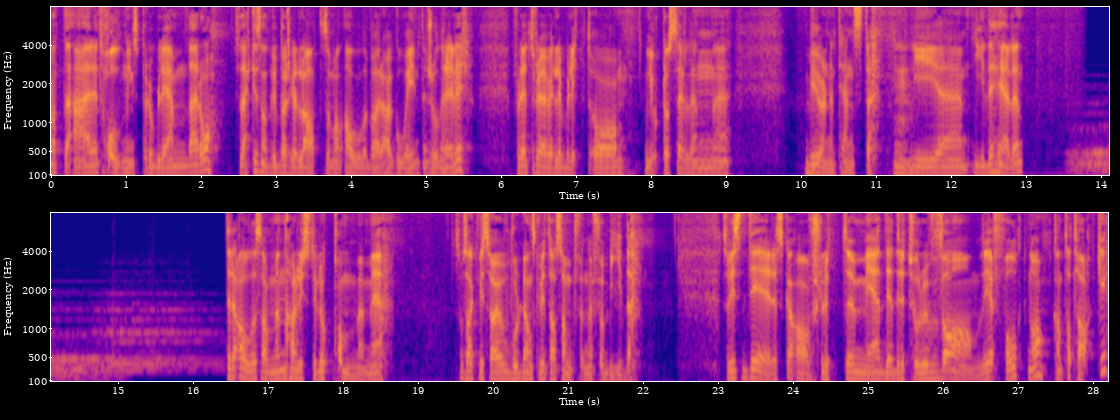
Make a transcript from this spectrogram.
at det er et holdningsproblem der òg. Så det er ikke sånn at vi bare skal late som at alle bare har gode intensjoner heller. For det tror jeg ville blitt og gjort oss selv en eh, bjørnetjeneste i, eh, i det hele. Dere alle sammen har lyst til å komme med Som sagt, vi sa jo 'hvordan skal vi ta samfunnet forbi det'? Så hvis dere skal avslutte med det dere tror vanlige folk nå kan ta tak i,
